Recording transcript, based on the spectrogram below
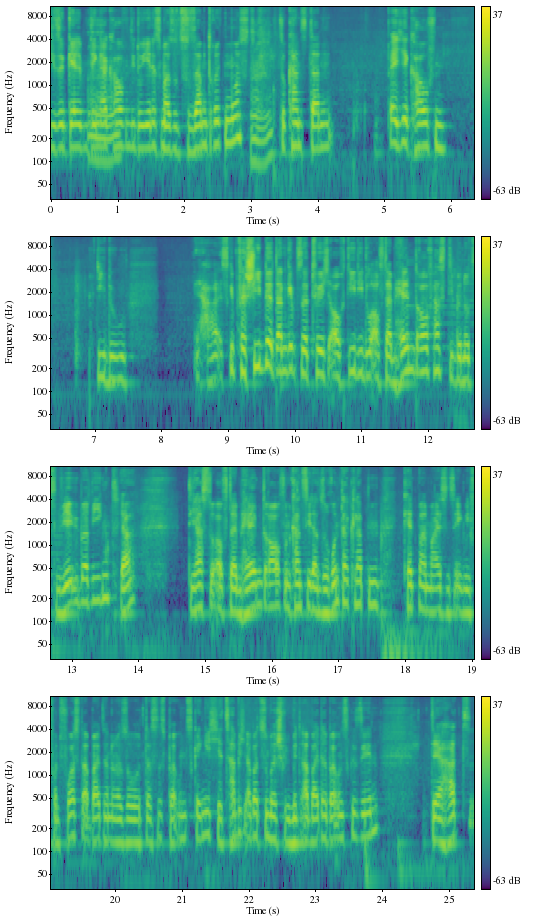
diese gelben Dinger kaufen, die du jedes Mal so zusammendrücken musst. Du kannst dann welche kaufen, die du ja, es gibt verschiedene. Dann gibt es natürlich auch die, die du auf deinem Helm drauf hast. Die benutzen wir überwiegend, ja. Die hast du auf deinem Helm drauf und kannst die dann so runterklappen. Kennt man meistens irgendwie von Forstarbeitern oder so. Das ist bei uns gängig. Jetzt habe ich aber zum Beispiel einen Mitarbeiter bei uns gesehen, der hat,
